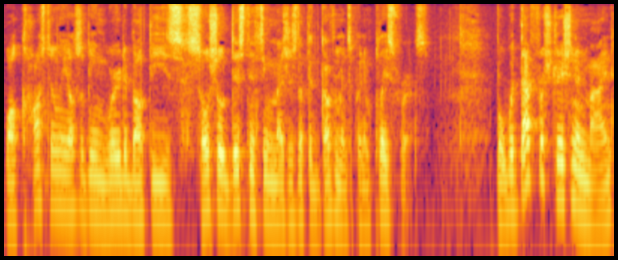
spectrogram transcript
while constantly also being worried about these social distancing measures that the government's put in place for us. But with that frustration in mind,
